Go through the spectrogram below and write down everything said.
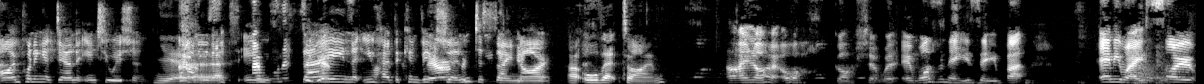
I'm putting it down to intuition. Yeah. Honey, that's I wanted to get insane that you had the conviction to say no. Uh, all that time. I know. Oh gosh, it was, it wasn't easy, but anyway, so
